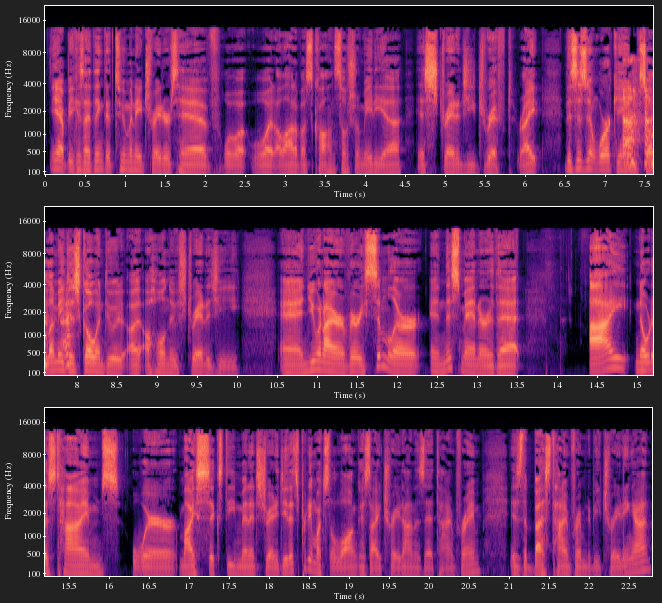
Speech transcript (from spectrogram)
Yeah, because I think that too many traders have what, what a lot of us call on social media is strategy drift, right? This isn't working, so let me just go and do a, a whole new strategy. And you and I are very similar in this manner that I notice times where my 60 minute strategy, that's pretty much the longest I trade on is that time frame, is the best time frame to be trading on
